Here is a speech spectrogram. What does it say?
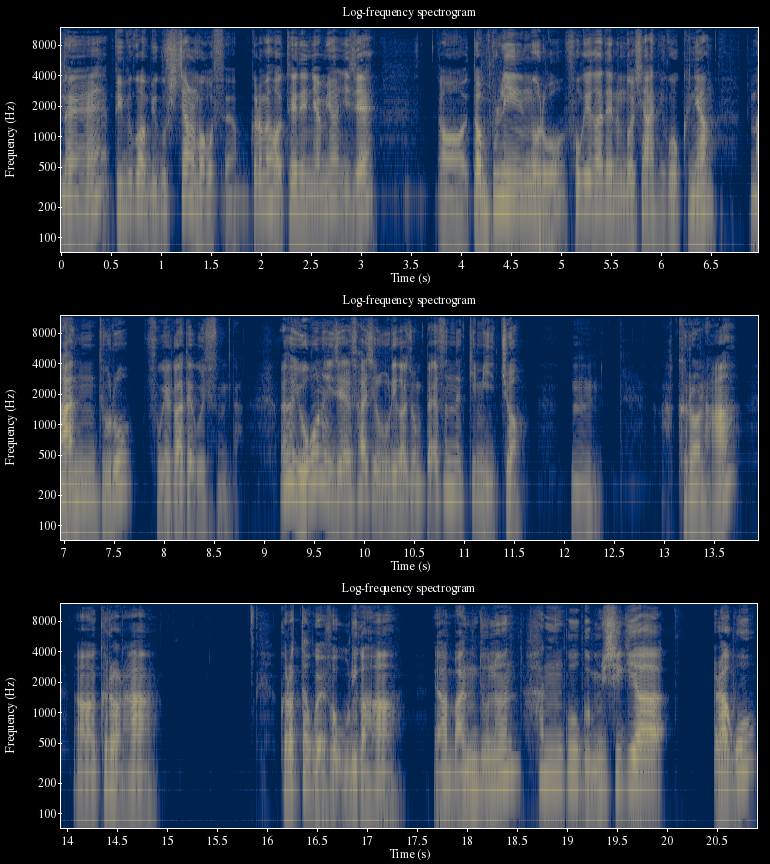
네, 비비고가 미국 시장을 먹었어요. 그러면 어떻게 됐냐면 이제 어, 덤플링으로 소개가 되는 것이 아니고 그냥 만두로 소개가 되고 있습니다. 그래서 요거는 이제 사실 우리가 좀 뺏은 느낌이 있죠. 음. 아, 그러나 어, 그러나 그렇다고 해서 우리가 야 만두는 한국 음식이야라고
